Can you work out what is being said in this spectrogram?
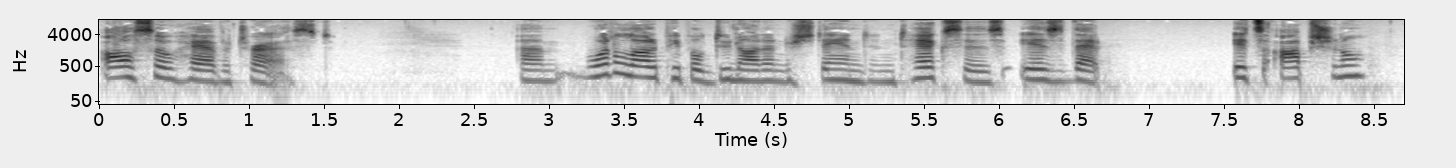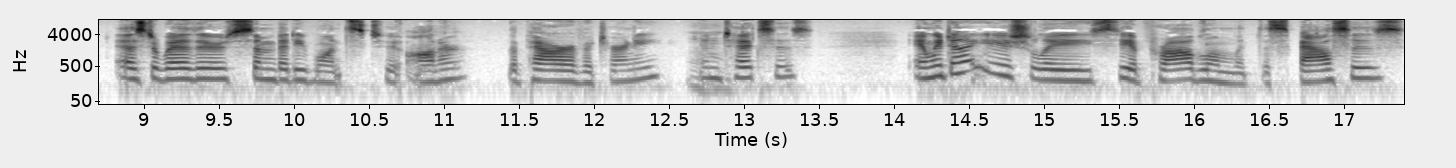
also have a trust. Um, what a lot of people do not understand in Texas is that it's optional as to whether somebody wants to honor the power of attorney mm-hmm. in Texas. And we don't usually see a problem with the spouses.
